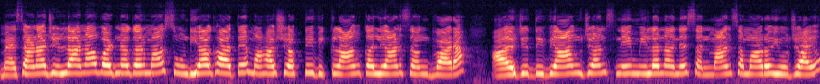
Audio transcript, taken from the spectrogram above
મહેસાણા જિલ્લાના વડનગરમાં સુંઢિયા ખાતે મહાશક્તિ વિકલાંગ કલ્યાણ સંઘ દ્વારા આયોજિત દિવ્યાંગજન સ્નેહ મિલન અને સન્માન સમારોહ યોજાયો.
